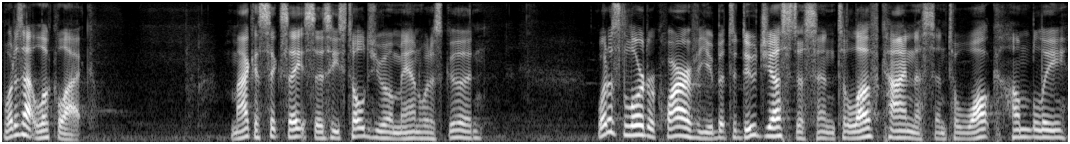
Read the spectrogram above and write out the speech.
What does that look like? Micah 6 8 says, He's told you, O man, what is good. What does the Lord require of you but to do justice and to love kindness and to walk humbly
